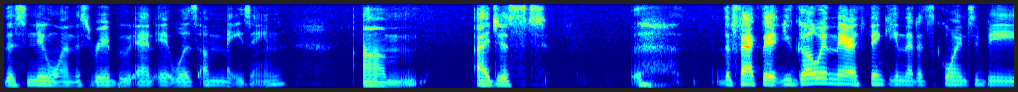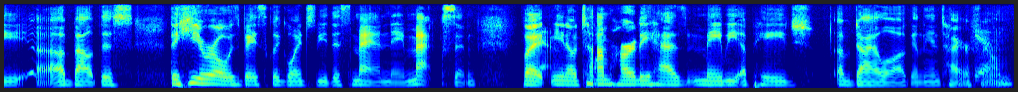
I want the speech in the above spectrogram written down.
this new one, this reboot, and it was amazing. Um, I just the fact that you go in there thinking that it's going to be uh, about this, the hero is basically going to be this man named Max, and but you know Tom Hardy has maybe a page of dialogue in the entire Yeah. film,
